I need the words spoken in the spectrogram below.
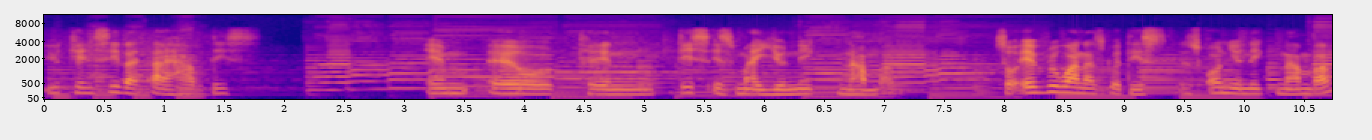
you can see that I have this ML10 this is my unique number so everyone has got this his own unique number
